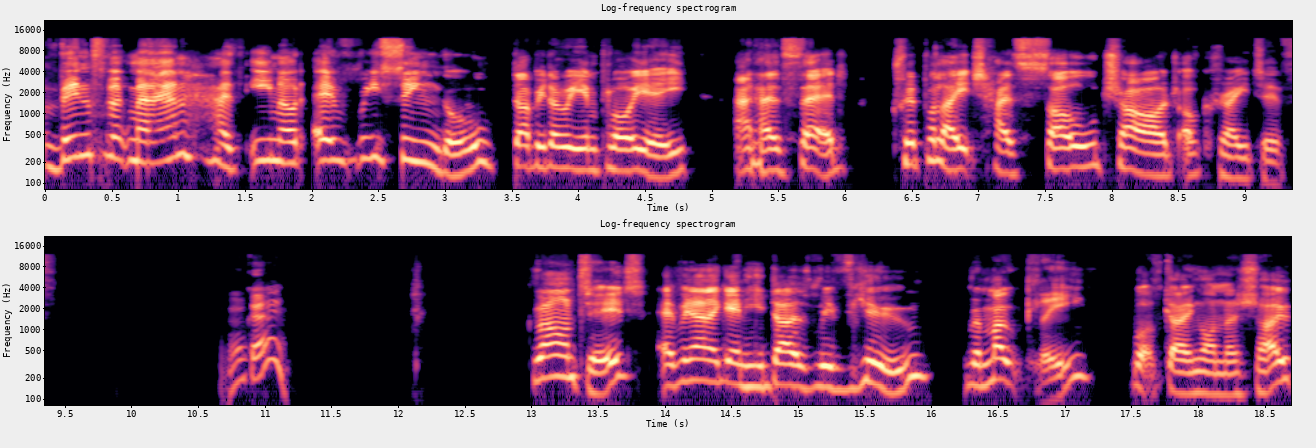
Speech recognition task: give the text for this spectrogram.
Vince McMahon has emailed every single WWE employee and has said Triple H has sole charge of creative. Okay. Granted, every now and again he does review remotely what's going on in the show,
